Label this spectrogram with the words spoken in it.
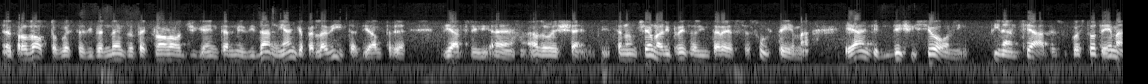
eh, prodotto queste dipendenze tecnologiche in termini di danni anche per la vita di, altre, di altri eh, adolescenti. Se non c'è una ripresa di interesse sul tema e anche di decisioni finanziate su questo tema,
